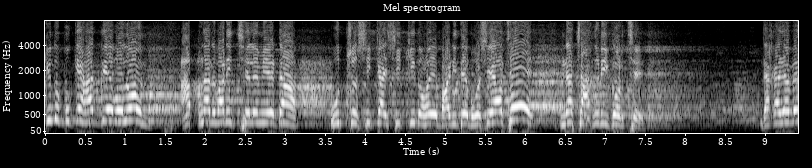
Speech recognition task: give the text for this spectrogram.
কিন্তু বুকে হাত দিয়ে বলুন, আপনার বাড়ির ছেলে মেয়েটা উচ্চ শিক্ষায় শিক্ষিত হয়ে বাড়িতে বসে আছে না চাকরি করছে? দেখা যাবে?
